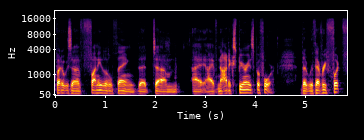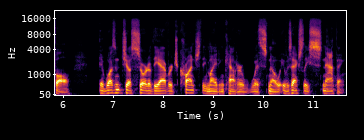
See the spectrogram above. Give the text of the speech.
But it was a funny little thing that um, I, I have not experienced before. That with every footfall, it wasn't just sort of the average crunch that you might encounter with snow. It was actually snapping.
